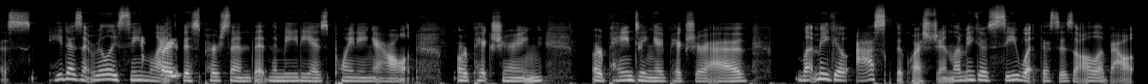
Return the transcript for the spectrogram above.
this. He doesn't really seem like Right. this person that the media is pointing out or picturing or painting a picture of. Let me go ask the question. Let me go see what this is all about.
